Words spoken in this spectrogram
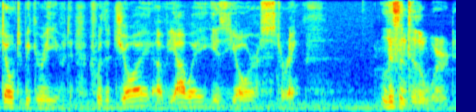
Don't be grieved, for the joy of Yahweh is your strength. Listen to the Word.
